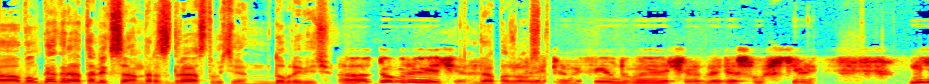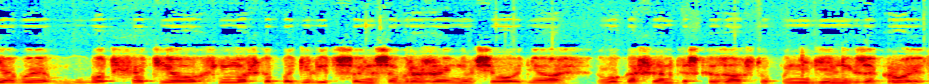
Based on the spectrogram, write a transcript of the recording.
А, Волгоград Александр, здравствуйте. Добрый вечер. А, добрый вечер. Да, пожалуйста. Добрый вечер, Михаил. Добрый вечер, радиослушатели. Я бы вот хотел немножко поделиться своим соображением. Сегодня Лукашенко сказал, что понедельник закроет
